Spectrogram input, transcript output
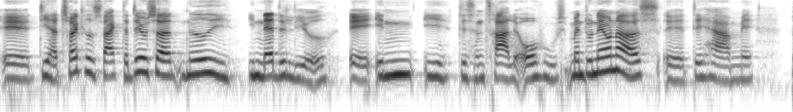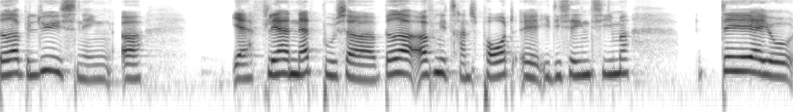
øh, de her tryghedsvagter, det er jo så nede i, i nattelivet, øh, inde i det centrale Aarhus. Men du nævner også øh, det her med bedre belysning og ja, flere natbusser og bedre offentlig transport øh, i de sene timer det er jo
